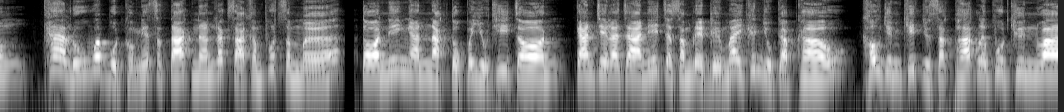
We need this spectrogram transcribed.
งข้ารู้ว่าบุตรของเนสตาร์กนั้นรักษาคำพูดเสมอ ตอนนี้งานหนักตกไปอยู่ที่จอนการเจรจานี้จะสำเร็จหรือไม่ขึ้นอยู่กับเขา เขายืนคิดอยู่สักพักแล้วพูดขึ้นว่า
